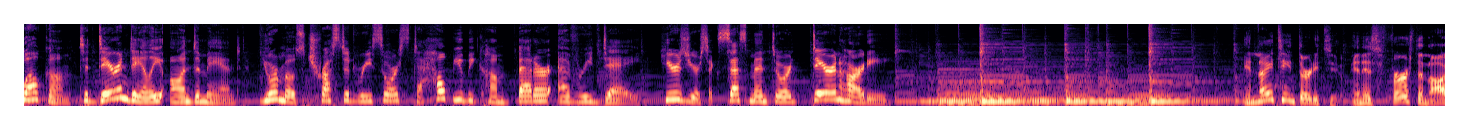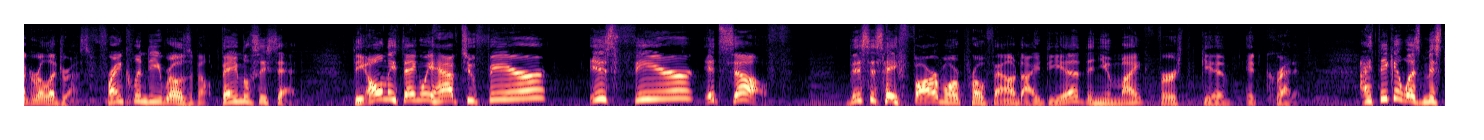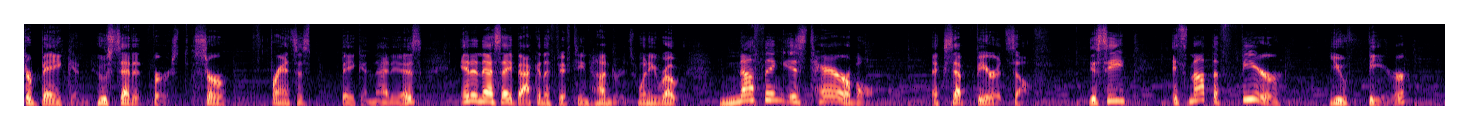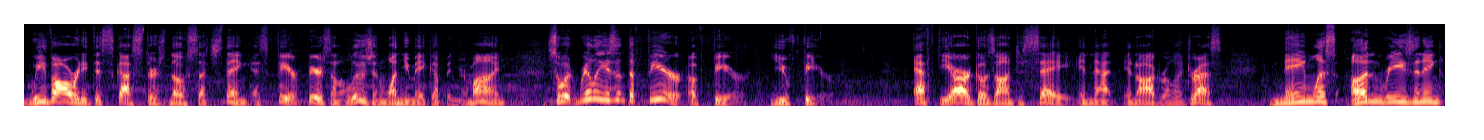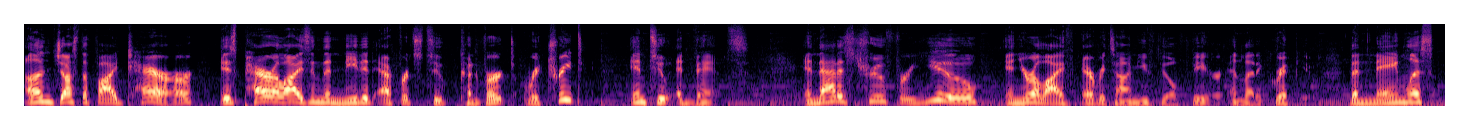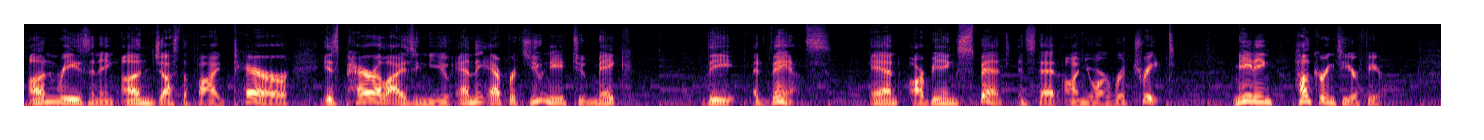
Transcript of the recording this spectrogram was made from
Welcome to Darren Daily On Demand, your most trusted resource to help you become better every day. Here's your success mentor, Darren Hardy. In 1932, in his first inaugural address, Franklin D. Roosevelt famously said, The only thing we have to fear is fear itself. This is a far more profound idea than you might first give it credit. I think it was Mr. Bacon who said it first, Sir Francis Bacon, that is, in an essay back in the 1500s when he wrote, Nothing is terrible except fear itself. You see, it's not the fear you fear. We've already discussed there's no such thing as fear. Fear is an illusion, one you make up in your mind. So it really isn't the fear of fear you fear. FDR goes on to say in that inaugural address nameless, unreasoning, unjustified terror is paralyzing the needed efforts to convert retreat into advance. And that is true for you in your life every time you feel fear and let it grip you. The nameless, unreasoning, unjustified terror is paralyzing you and the efforts you need to make the advance and are being spent instead on your retreat, meaning hunkering to your fear.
